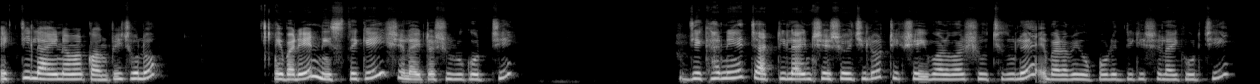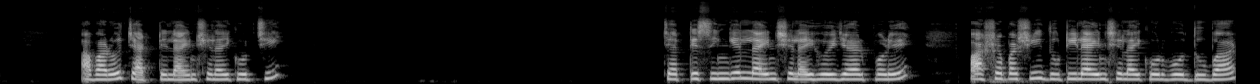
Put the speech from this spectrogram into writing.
একটি লাইন আমার কমপ্লিট হলো। এবারে নিচ থেকেই সেলাইটা শুরু করছি। যেখানে চারটি লাইন শেষ হয়েছিল, ঠিক সেই বারবার সুচ তুলে এবার আমি ওপরের দিকে সেলাই করছি। আবারও চারটে লাইন সেলাই করছি। চারটে সিঙ্গেল লাইন সেলাই হয়ে যাওয়ার পরে পাশাপাশি দুটি লাইন সেলাই করব দুবার।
